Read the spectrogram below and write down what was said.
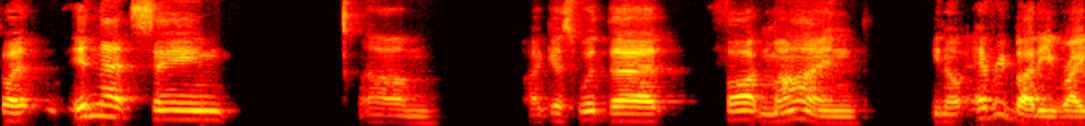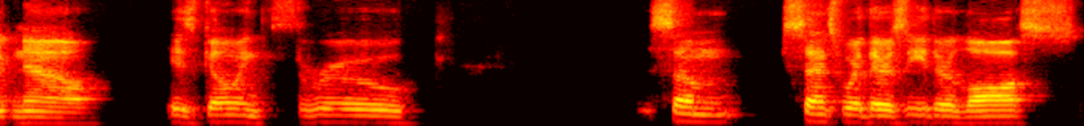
But in that same, um, I guess, with that thought in mind, you know, everybody right now is going through some sense where there's either loss,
